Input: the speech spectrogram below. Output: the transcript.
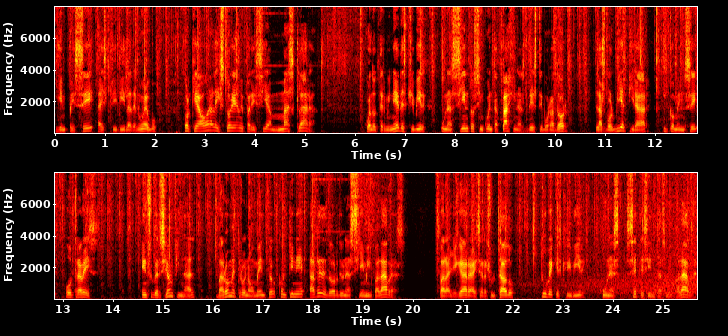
y empecé a escribirla de nuevo porque ahora la historia me parecía más clara. Cuando terminé de escribir unas 150 páginas de este borrador, las volví a tirar y comencé otra vez. En su versión final, Barómetro en aumento contiene alrededor de unas 100.000 palabras. Para llegar a ese resultado, tuve que escribir unas 700.000 palabras,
